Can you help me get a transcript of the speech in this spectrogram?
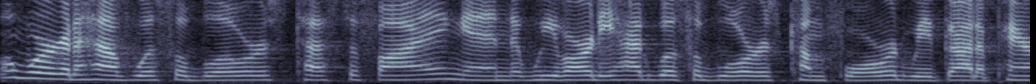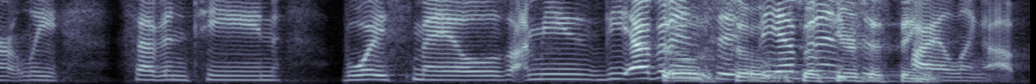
Well, we're going to have whistleblowers testifying, and we've already had whistleblowers come forward. We've got apparently 17 voicemails. I mean, the evidence, so, so, the evidence so is the piling up.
